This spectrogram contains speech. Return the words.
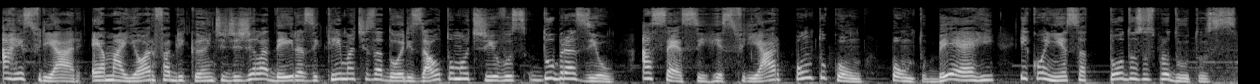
A Resfriar é a maior fabricante de geladeiras e climatizadores automotivos do Brasil. Acesse resfriar.com.br e conheça todos os produtos.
